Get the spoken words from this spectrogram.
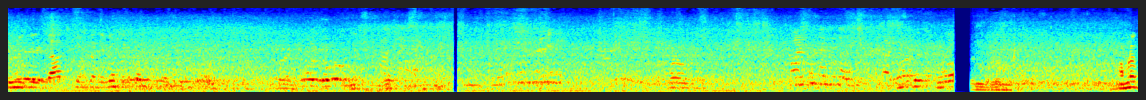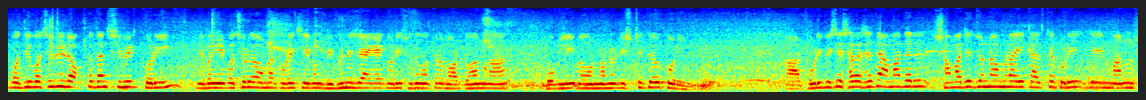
বলুন আমরা প্রতি বছরই রক্তদান শিবির করি এবং এবছরও আমরা করেছি এবং বিভিন্ন জায়গায় করি, শুধুমাত্র বর্ধমান না, হুগলি বা অন্যান্য ডিস্ট্রিক্টেও করি। আর পরিবেশের সাথে সাথে আমাদের সমাজের জন্য আমরা এই কাজটা করি যে মানুষ,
